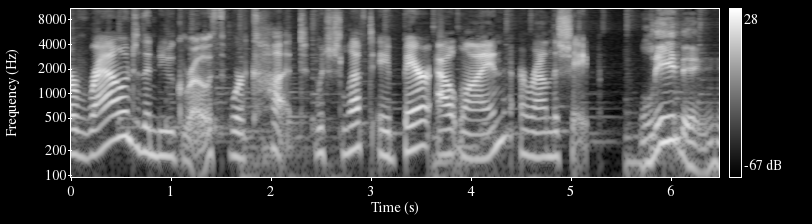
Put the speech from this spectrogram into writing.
around the new growth were cut, which left a bare outline around the shape. Leaving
